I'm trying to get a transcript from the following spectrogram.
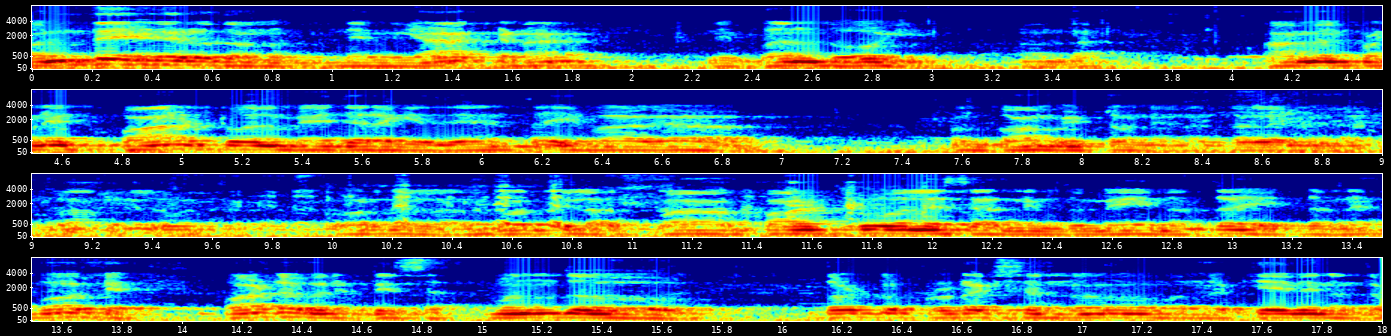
ಒಂದೇ ಹೇಳಿರೋದು ಅವನು ನಿಮ್ಗೆ ಯಾಕೆ ಕಣ? ನೀವು ಬಂದು ಹೋಗಿ ಅಂದ. ಆಮೇಲೆ ಕೊನೆಗೆ ಪಾರ್ಟ್ ಟು ಅಲ್ಲಿ ಮೇಜರ್ ಆಗಿದೆ ಅಂತ ಇವಾಗ ಒಂದು ಬಾಂಬ್ ಇಟ್ಟವನೇ ನನ್ನ ತಲೆ ಮೇಲೆ ಹೊರದಲ್ಲ ನನಗೆ ಗೊತ್ತಿಲ್ಲ. ಪಾರ್ಟ್ ಟೂ ಅಲ್ಲೇ ಸರ್ ನಿಮ್ಮದು ಮೇನ್ ಅಂತ ಇದ್ದಾನೆ ಓಕೆ ವಾಟ್ ಎವರ್ ಇಟ್ ಈಸ್ ಒಂದು ದೊಡ್ಡ ಪ್ರೊಡಕ್ಷನ್ನು ಒಂದು ಕೆ ವಿನ್ ಅಂತ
